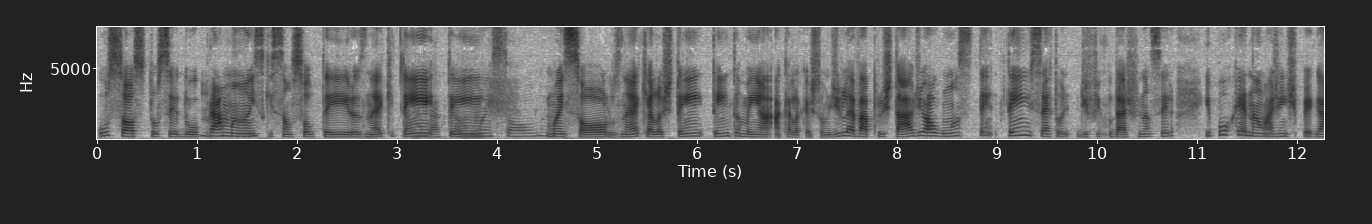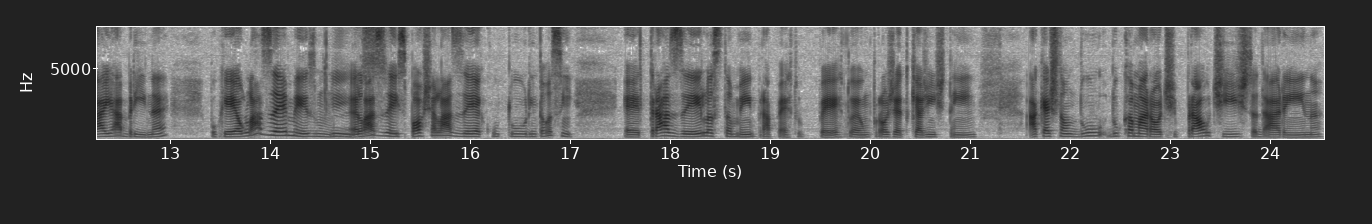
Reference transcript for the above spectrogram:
o sócio torcedor para uhum. mães que são solteiras, né, que tem ah, tem mães, solo, né? mães solos, né, que elas têm, têm também a, aquela questão de levar para o estádio e algumas têm, têm certa dificuldade financeira e por que não a gente pegar e abrir, né? Porque é o lazer mesmo, é Isso. é lazer, esporte é lazer, é cultura, então assim, é, trazê-las também para perto perto é um projeto que a gente tem a questão do, do camarote para autista da arena,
